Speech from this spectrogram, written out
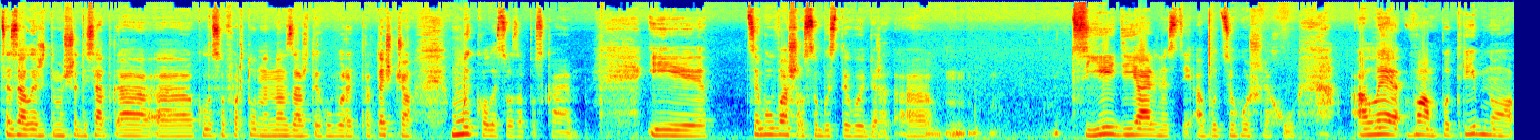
Це залежить, тому що десятка е, колесо фортуни нас завжди говорить про те, що ми колесо запускаємо. І це був ваш особистий вибір е, цієї діяльності або цього шляху. Але вам потрібно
